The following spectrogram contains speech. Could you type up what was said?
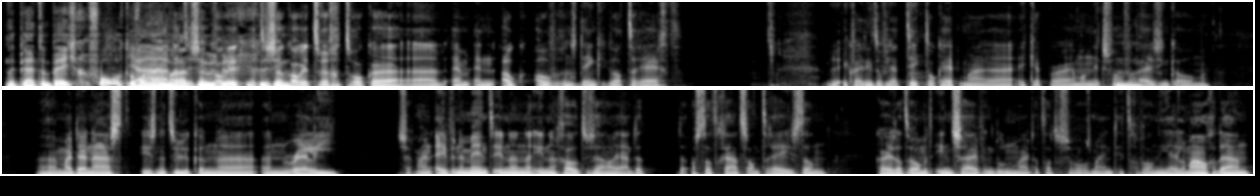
Heb jij het een beetje gevolgd? Of alleen maar het nieuwsberichtje Het is ook alweer teruggetrokken. en, en ook overigens denk ik wel terecht. Ik weet niet of jij TikTok hebt, maar uh, ik heb er helemaal niks van voorbij zien komen. Uh, maar daarnaast is natuurlijk een, uh, een rally, zeg maar een evenement in een, in een grote zaal. Ja, dat, als dat gratis entree is, dan kan je dat wel met inschrijving doen. Maar dat hadden ze volgens mij in dit geval niet helemaal gedaan.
